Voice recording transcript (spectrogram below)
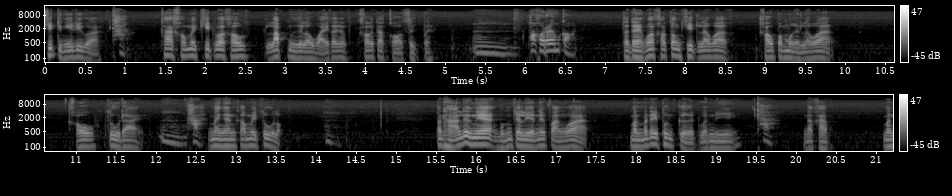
คิดอย่างนี้ดีกว่าค่ะ ถ้าเขาไม่คิดว่าเขารับมือเราไหวเขาจะเขาจะก่อศึกไปอืมเพราะเขาเริ่มก่อน แสดงว่าเขาต้องคิดแล้วว่าเขาประเมินแล้วว่าเขาสู้ได้อืมค่ะ ไม่งั้นเขาไม่สู้หรอก ปัญหาเรื่องเนี้ยผมจะเรียนให้ฟังว่า มันไม่ได้เพิ่งเกิดวันนี้ค่ะนะครับ มัน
